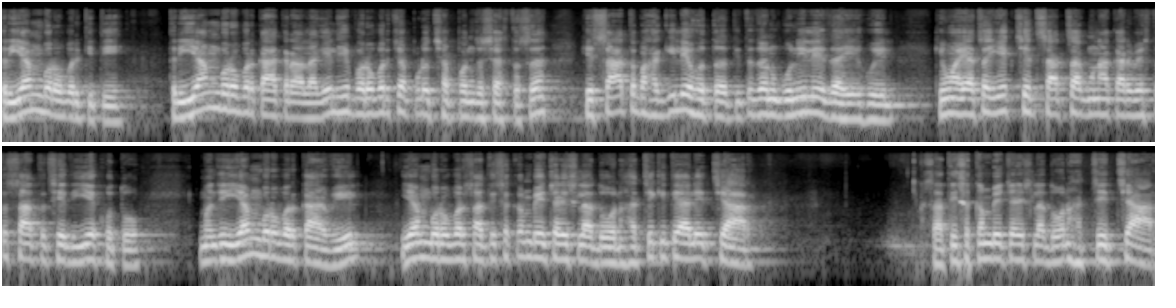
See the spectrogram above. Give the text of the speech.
तर यम बरोबर किती? तर यम बरोबर का करावं लागेल? हे बरोबरच्या पुढं छप्पन जसं तसं हे सात भागिले होतं तिथं जाऊन गुणिले जाई होईल. किंवा याचा एक छेद सातचा गुणाकार व्यस्त सात छेद एक होतो. म्हणजे यम बरोबर काय होईल? यम बरोबर साती सकम बेचाळीसला दोन हातचे किती आले? चार. साती सकम बेचाळीसला दोन हातचे चार.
